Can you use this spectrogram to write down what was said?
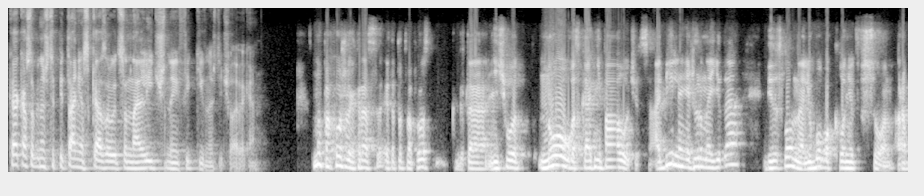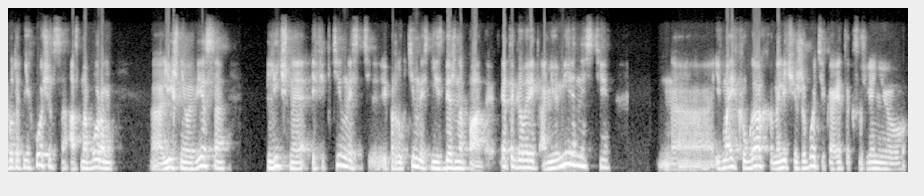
Как особенности питания сказываются на личной эффективности человека? Ну, похоже, как раз это тот вопрос, когда ничего нового сказать не получится. Обильная и жирная еда, безусловно, любого клонит в сон. Работать не хочется, а с набором лишнего веса личная эффективность и продуктивность неизбежно падает. Это говорит о неумеренности, а, и в моих кругах наличие животика – это, к сожалению,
